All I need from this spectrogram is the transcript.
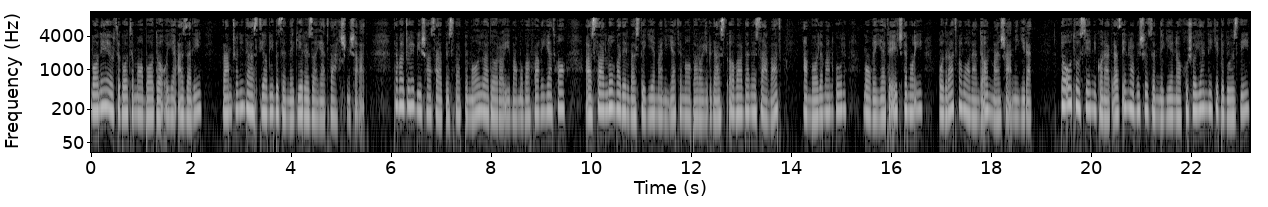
مانع ارتباط ما با دعای ازلی و همچنین دستیابی به زندگی رضایت بخش می شود. توجه بیش از حد نسبت به مال و دارایی و موفقیت ها از تعلق و دلبستگی منیت ما برای به دست آوردن ثروت اموال منقول موقعیت اجتماعی قدرت و مانند آن منشأ می‌گیرد. او توصیه می کند از این روش زندگی ناخوشایندی که به دزدی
